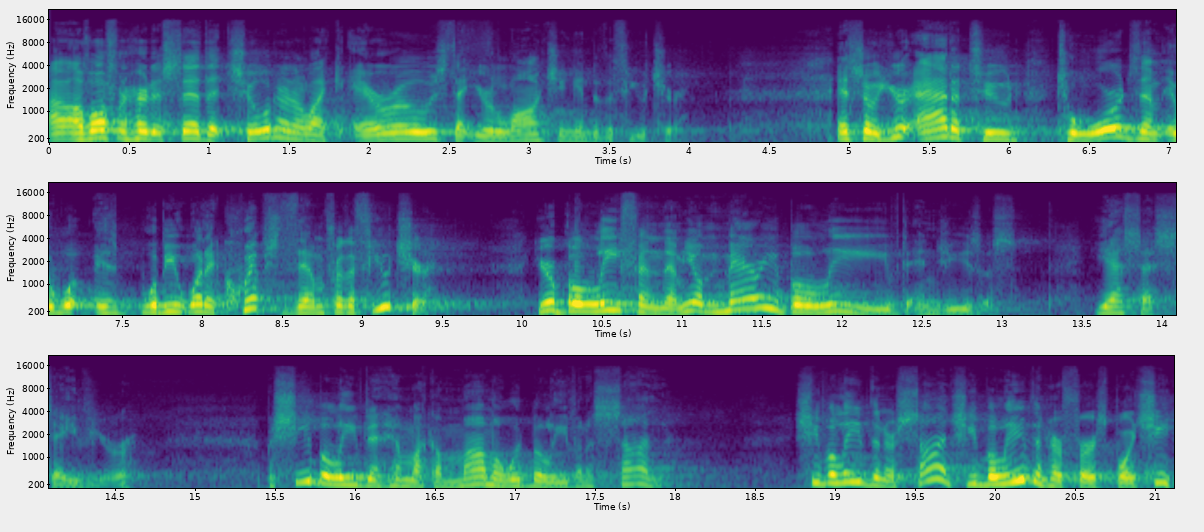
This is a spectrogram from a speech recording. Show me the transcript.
I've often heard it said that children are like arrows that you're launching into the future. And so your attitude towards them will, is, will be what equips them for the future. Your belief in them. You know, Mary believed in Jesus, yes, a Savior, but she believed in him like a mama would believe in a son. She believed in her son. She believed in her firstborn. She,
